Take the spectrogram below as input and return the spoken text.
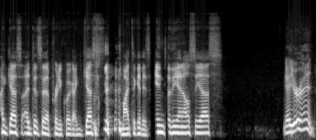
I guess I did say that pretty quick. I guess my ticket is into the NLCS. Yeah, you're in.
